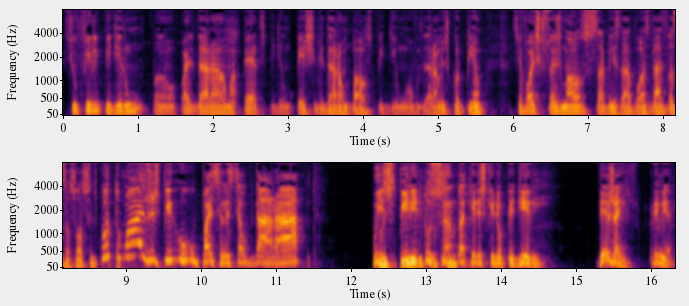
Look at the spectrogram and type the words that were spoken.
Se o filho pedir um pão, o pai lhe dará uma pedra. Se pedir um peixe, lhe dará um pau. Se pedir um ovo, lhe dará um escorpião. Se vós que sois maus, sabeis dar boas dádivas aos vossos filhos. Quanto mais o, Espírito, o Pai Celestial dará o, Espírito, Espírito Santo, Santo àqueles que lhe o pedirem. Veja isso. Primeiro,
